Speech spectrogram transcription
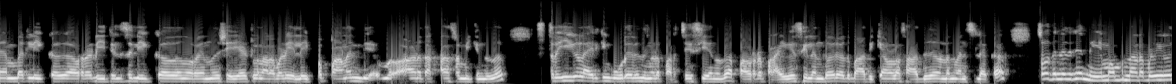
നമ്പർ ലീക്ക് ആകുക അവരുടെ ഡീറ്റെയിൽസ് ലീക്ക് ആകുക എന്ന് പറയുന്നത് ശരിയായിട്ടുള്ള നടപടിയല്ല. ഇപ്പൊ പണം ആണ് തട്ടാൻ ശ്രമിക്കുന്നത്. സ്ത്രീകളായിരിക്കും കൂടുതലും നിങ്ങൾ പർച്ചേസ് ചെയ്യുന്നത്. അപ്പൊ അവരുടെ പ്രൈവസിയിൽ എന്തോരം അത് ബാധിക്കാനുള്ള സാധ്യത ഉണ്ടെന്ന് മനസ്സിലാക്കുക. സോ അതിനെതിരെ നിയമ നടപടികൾ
